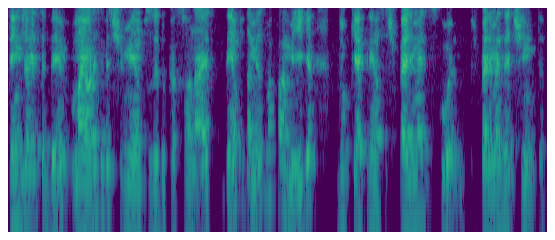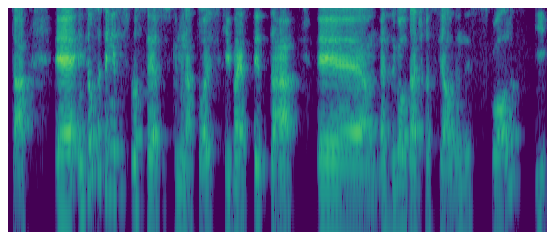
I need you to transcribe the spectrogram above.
tende a receber maiores investimentos educacionais dentro da mesma família do que a criança de pele mais escura, de pele mais retinta, tá? É, então, você tem esses processos discriminatórios que vai afetar é, a desigualdade racial dentro dessas escolas e,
